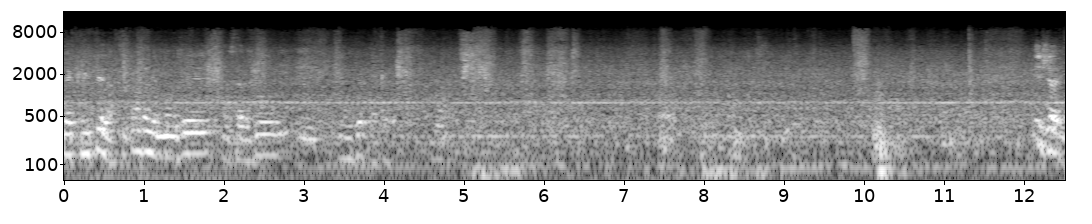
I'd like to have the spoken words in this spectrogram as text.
les cliquer là. C'est quand on de manger ton cerveau, manger ta tête. Qui gêne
